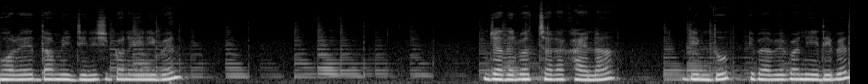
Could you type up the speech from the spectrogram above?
ঘরে দামি জিনিস বানিয়ে নেবেন। যাদের বাচ্চারা খায় না, ডিম, দুধ এভাবে বানিয়ে দিবেন।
